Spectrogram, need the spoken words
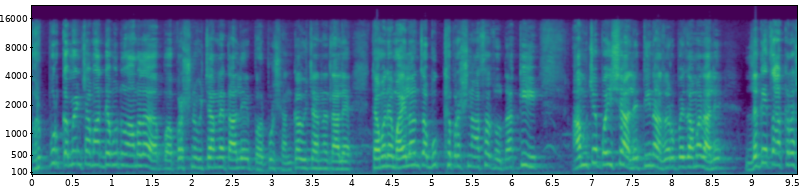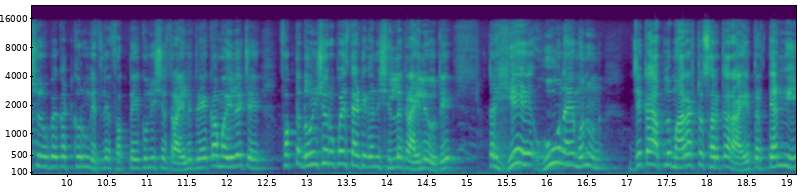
भरपूर कमेंटच्या माध्यमातून आम्हाला प- प्रश्न विचारण्यात आले भरपूर शंका विचारण्यात आल्या. त्यामध्ये महिलांचा मुख्य प्रश्न असाच होता की आमचे पैसे आले तीन हजार रुपये जमा झाले. लगेच अकराशे रुपये कट करून घेतले फक्त एकोणीसशेच राहिले. तर एका महिलेचे फक्त दोनशे रुपयेच त्या ठिकाणी शिल्लक राहिले होते. तर हे होऊ नये म्हणून जे काय आपलं महाराष्ट्र सरकार आहे तर त्यांनी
